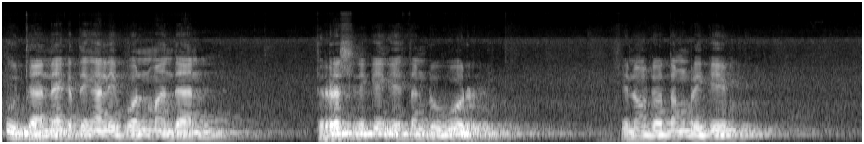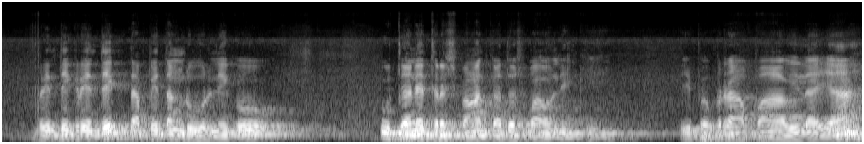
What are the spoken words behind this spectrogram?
udane ketingalipun mandan deres niki nggih teng dhuwur. Sinangsa teng mriki rintik-rintik tapi teng dhuwur niku udane deres banget kados wau niki di beberapa wilayah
